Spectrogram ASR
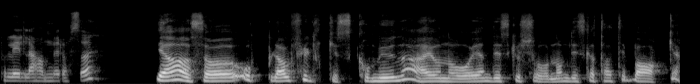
på Lillehammer også? Ja, altså Oppland fylkeskommune er jo nå i en diskusjon om de skal ta tilbake.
